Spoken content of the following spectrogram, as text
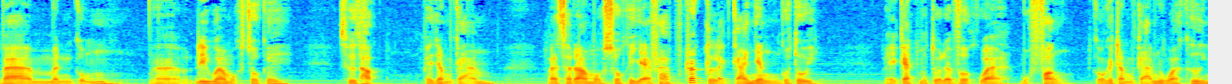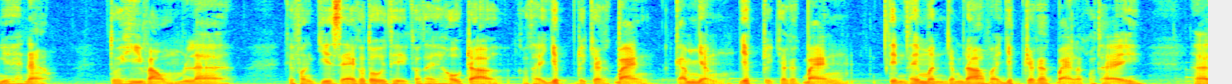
Và mình cũng uh, đi qua một số cái sự thật về trầm cảm và sau đó một số cái giải pháp rất là cá nhân của tôi về cách mà tôi đã vượt qua một phần của cái trầm cảm trong quá khứ như thế nào. Tôi hy vọng là cái phần chia sẻ của tôi thì có thể hỗ trợ có thể giúp được cho các bạn cảm nhận giúp được cho các bạn tìm thấy mình trong đó và giúp cho các bạn là có thể à,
